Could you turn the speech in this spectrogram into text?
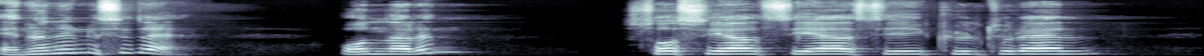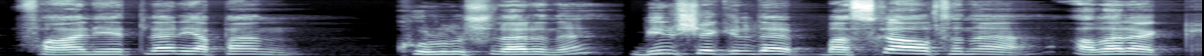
En önemlisi de onların sosyal, siyasi, kültürel faaliyetler yapan kuruluşlarını bir şekilde baskı altına alarak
